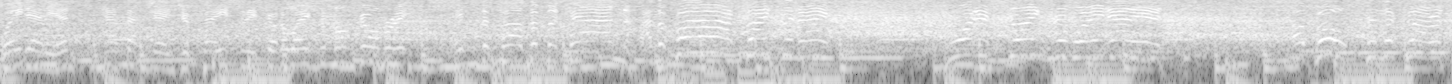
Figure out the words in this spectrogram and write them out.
Wade Elliott has that change of pace and he's got away from Montgomery. It's the path of McCann and the follow-up finds the. What a strike from Wade Elliott. A bolt from the claret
